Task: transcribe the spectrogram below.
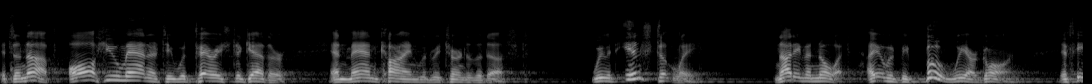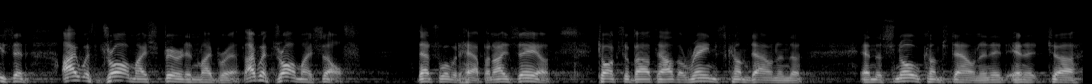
it's enough, all humanity would perish together and mankind would return to the dust. We would instantly not even know it. It would be boom, we are gone. If he said, I withdraw my spirit and my breath, I withdraw myself, that's what would happen. Isaiah talks about how the rains come down and the, and the snow comes down and it, and it uh,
